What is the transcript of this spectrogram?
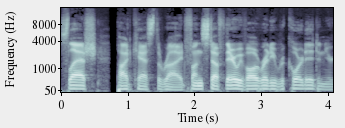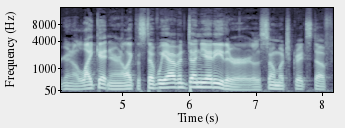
slash podcast the ride. Fun stuff there. We've already recorded and you're gonna like it and you're gonna like the stuff we haven't done yet either. There's so much great stuff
